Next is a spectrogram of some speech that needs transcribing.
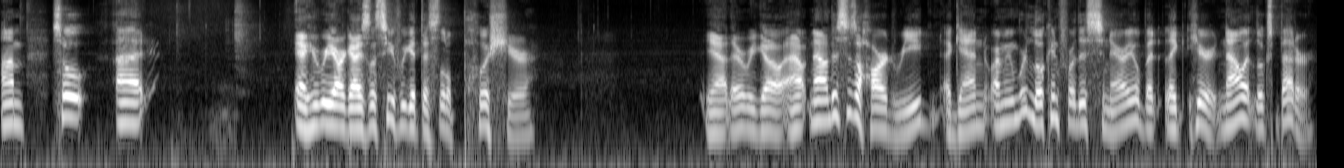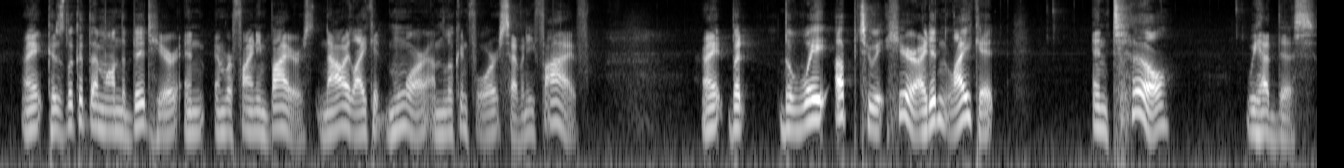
Um so uh yeah here we are guys. Let's see if we get this little push here. Yeah there we go. Out. Now this is a hard read again. I mean we're looking for this scenario but like here now it looks better right? Because look at them on the bid here and and we're finding buyers. Now i like it more. I'm looking for 75 right? But the way up to it here i didn't like it until we had this.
